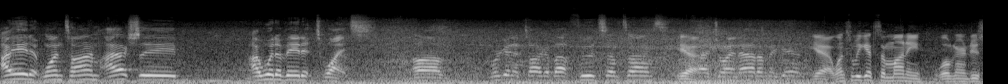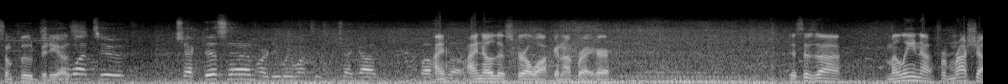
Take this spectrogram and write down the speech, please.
I ate it one time. I actually, I would have ate it twice. Um, we're gonna talk about food sometimes. Yeah. I join Adam again. Yeah, once we get some money, we're gonna do some food Do you want to check this ham, or do we want to check out I, Buffalo? I know this girl walking up right here. This is uh, Melina from Russia.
